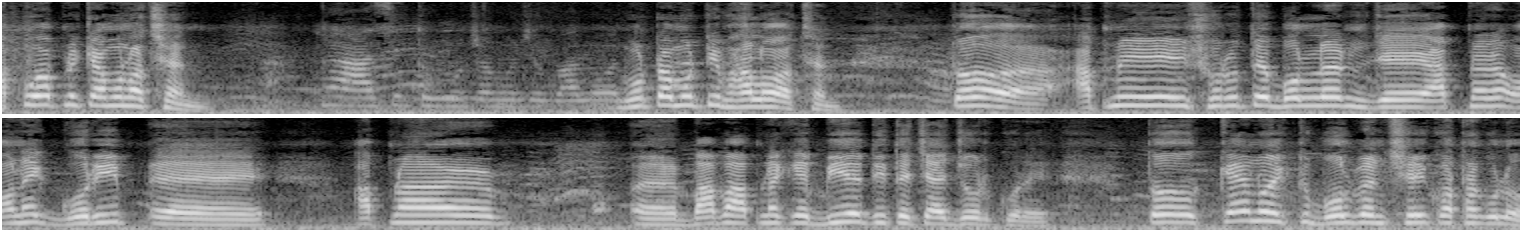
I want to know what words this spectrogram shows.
আপু আপনি কেমন আছেন? হ্যাঁ আছি তো মোটামুটি ভালো। মোটামুটি ভালো আছেন। তো আপনি শুরুতে বললেন যে আপনারা অনেক গরিব আপনার বাবা আপনাকে বিয়ে দিতে চায় জোর করে। তো কেন একটু বলবেন সেই কথাগুলো?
